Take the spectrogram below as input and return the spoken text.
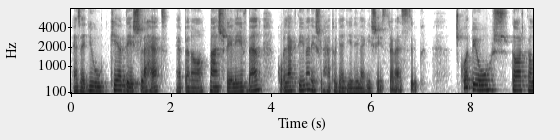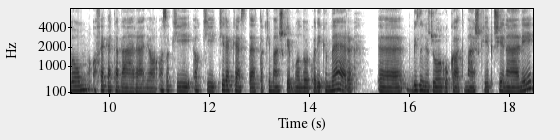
ez egy jó kérdés lehet ebben a másfél évben kollektíven, és lehet, hogy egyénileg is észrevesszük. Skorpiós tartalom a fekete báránya, az, aki, aki kirekesztett, aki másképp gondolkodik, mer bizonyos dolgokat másképp csinálni.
